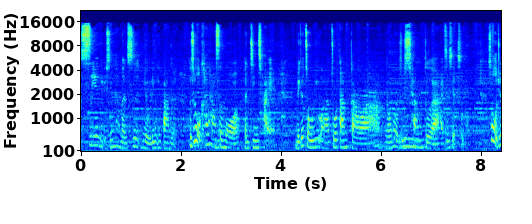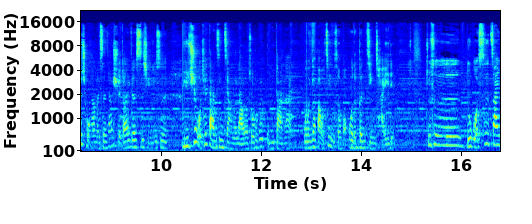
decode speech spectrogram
事业女性，她们是没有另一半的。可是我看她生活很精彩哎，每个周六啊做蛋糕啊，然后或者是唱歌啊，还是写什么。所以我就从他们身上学到一个事情，就是，与其我去担心讲了老的时候会不会孤单啊，我应该把我自己的生活过得更精彩一点。就是如果是在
